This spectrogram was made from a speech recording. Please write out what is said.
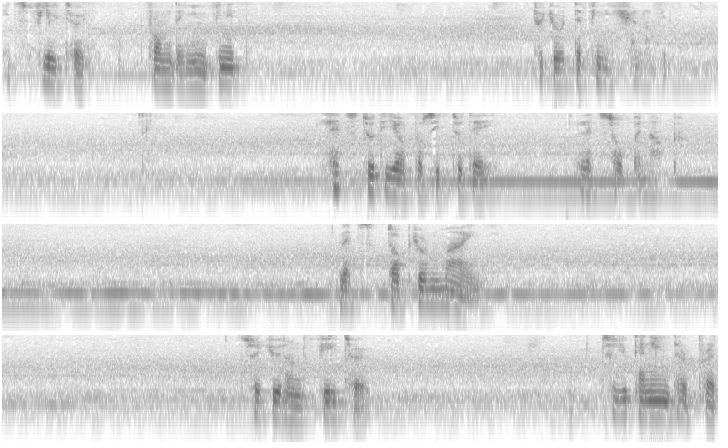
It's filtered from the infinite to your definition of it. Let's do the opposite today. Let's open up. Let's stop your mind so you don't filter, so you can interpret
